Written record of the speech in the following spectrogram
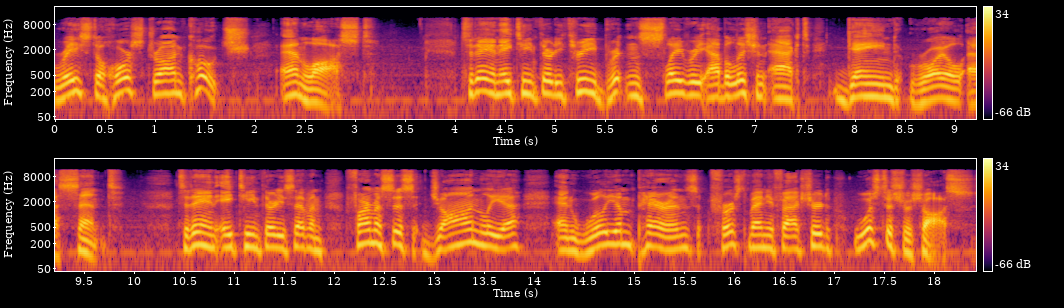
raced a horse drawn coach and lost. Today in 1833, Britain's Slavery Abolition Act gained royal assent. Today in 1837, pharmacists John Lea and William Perrins first manufactured Worcestershire sauce.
